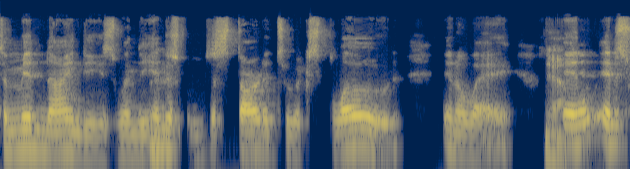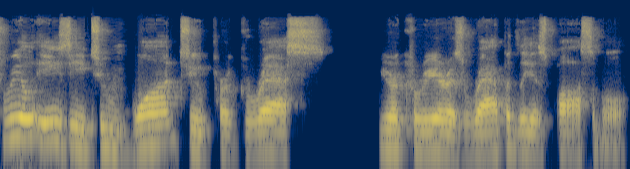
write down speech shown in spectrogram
to mid 90s when the mm-hmm. industry just started to explode in a way. Yeah. And, and it's real easy to want to progress your career as rapidly as possible.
